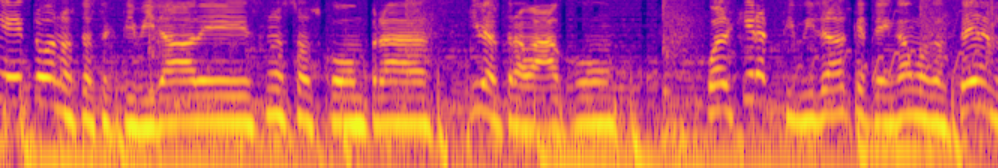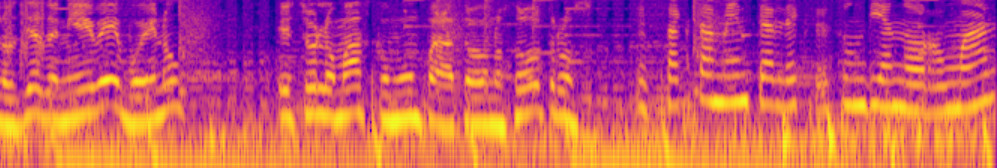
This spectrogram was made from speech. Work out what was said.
eh, todas nuestras actividades, nuestras compras, ir al trabajo, cualquier actividad que tengamos que hacer en los días de nieve, bueno, esto es lo más común para todos nosotros. Exactamente, Alex, es un día normal,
